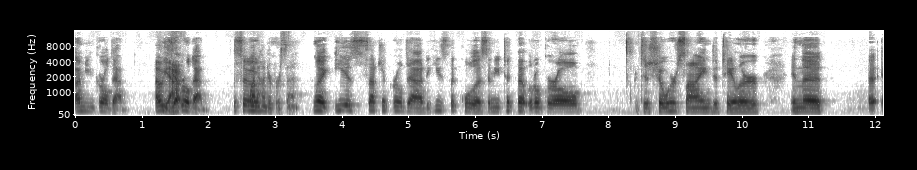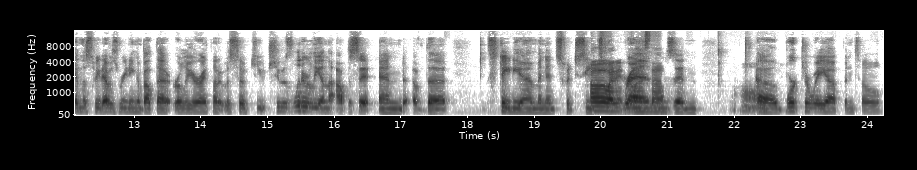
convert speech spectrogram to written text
I mean girl dad. Oh yeah. girl dad. So 100%. Like he is such a girl dad. He's the coolest. And he took that little girl to show her sign to Taylor in the in the suite. I was reading about that earlier. I thought it was so cute. She was literally on the opposite end of the stadium and had switched seats oh, with friends and uh, worked her way up until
